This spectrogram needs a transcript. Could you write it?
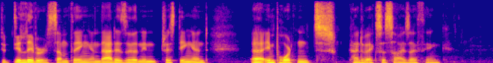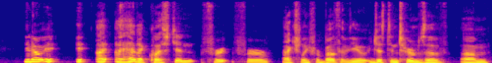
to deliver something, and that is an interesting and uh, important kind of exercise, I think. You know, it, it, I, I had a question for for actually for both of you, just in terms of um,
